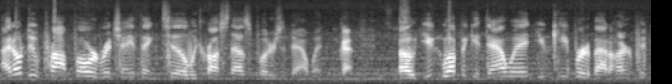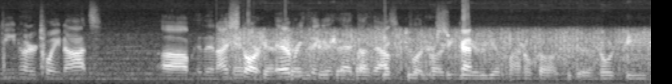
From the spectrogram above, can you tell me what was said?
I don't do prop forward, Rich, anything till we cross 1,000 footers in downwind. Okay. So you can go up and get downwind. You can keep her at about 115, 120 knots. Um, and then I start everything at, at 1,000 footers. Here we go, final call to the northeast,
